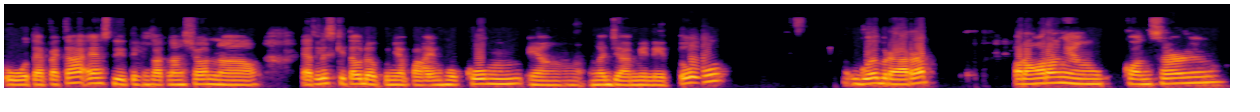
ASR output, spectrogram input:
UU TPKS di tingkat nasional. At least kita udah punya payung hukum yang ngejamin itu. Gue berharap orang-orang yang concern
